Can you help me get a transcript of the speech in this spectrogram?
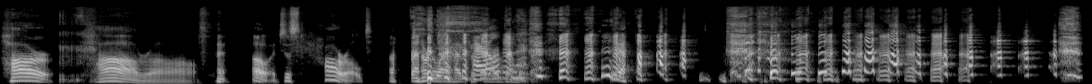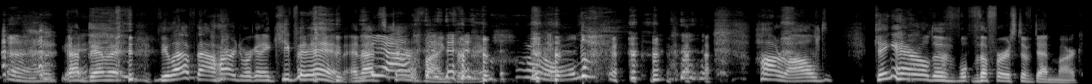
Har Harald. Oh, it's just Harald. I don't know why I had such a hard Harold? time. Uh, God damn it. If you laugh that hard, we're going to keep it in. And that's Yeah. terrifying for me. Harold. Harald, King Harold of the First of Denmark,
